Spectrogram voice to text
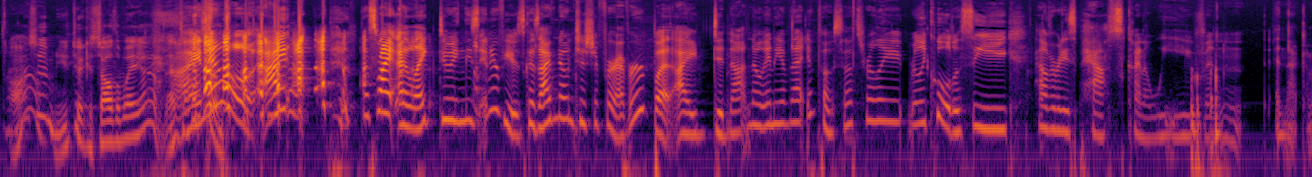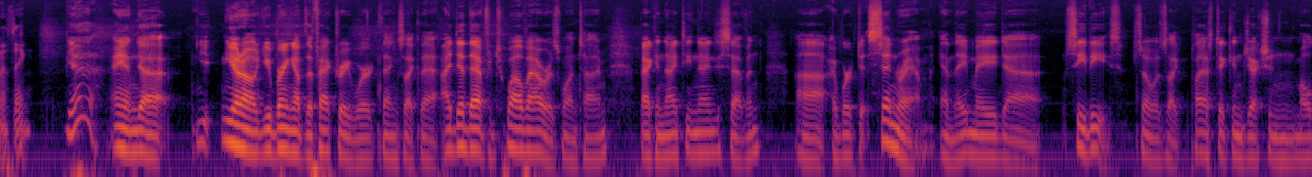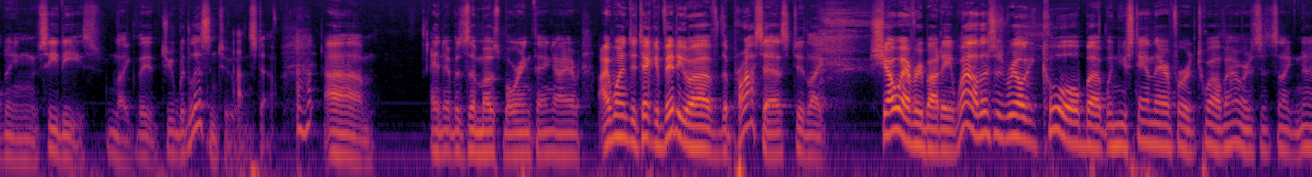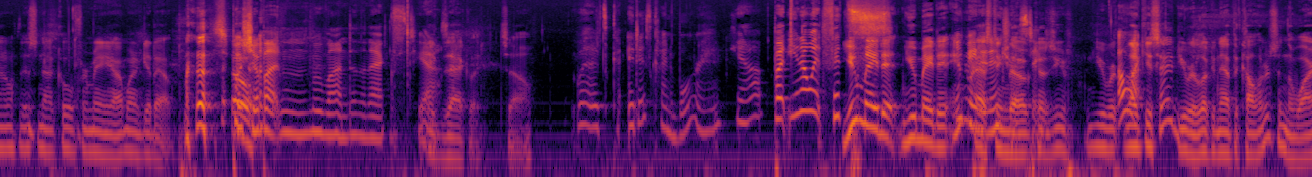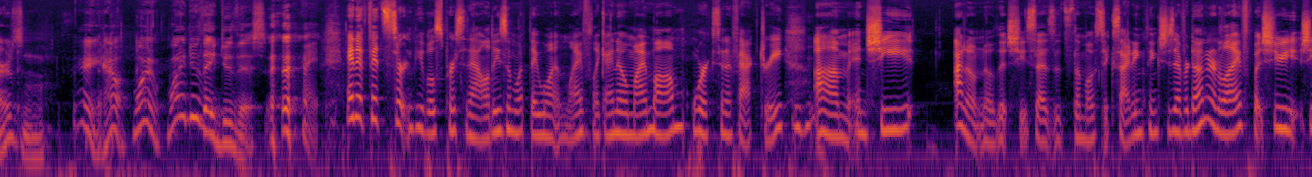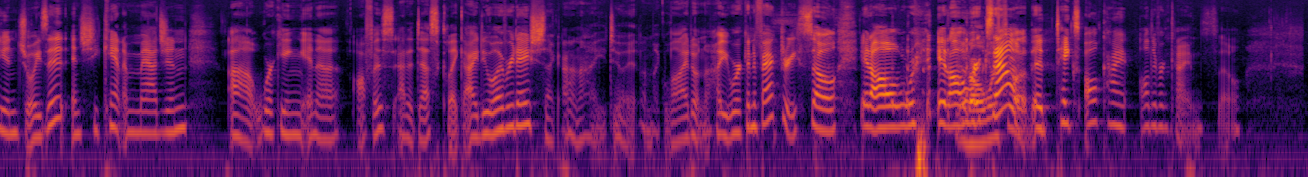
Awesome. You took us all the way up. That's I awesome. know. I, I that's why I like doing these interviews because I've known Tisha forever, but I did not know any of that info. So that's really really cool to see how everybody's paths kind of weave and and that kind of thing. Yeah, and uh, you, you know, you bring up the factory work, things like that. I did that for 12 hours one time back in 1997. Uh, I worked at Cinram, and they made uh, CDs. So it was like plastic injection molding CDs, like that you would listen to and stuff. Um, and it was the most boring thing I ever. I wanted to take a video of the process to like show everybody, wow, this is really cool. But when you stand there for 12 hours, it's like, no, this is not cool for me. I want to get out. so, Push a button, move on to the next. Yeah. Exactly. So Well, it's it is kind of boring. Yeah. But you know, it fits. you made it. You made it You made it interesting, though, because you you were Oh, like I- you said, you were looking at the colors and the wires, and hey, how why why do they do this? Right. And it fits certain people's personalities and what they want in life. Like I know my mom works in a factory, um, and she I don't know that she says it's the most exciting thing she's ever done in her life, but she she enjoys it and she can't imagine uh, working in a office at a desk like I do every day. She's like, I don't know how you do it. I'm like, well, I don't know how you work in a factory. So it all it all all works, works out. out. It takes all kind all different kinds. So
